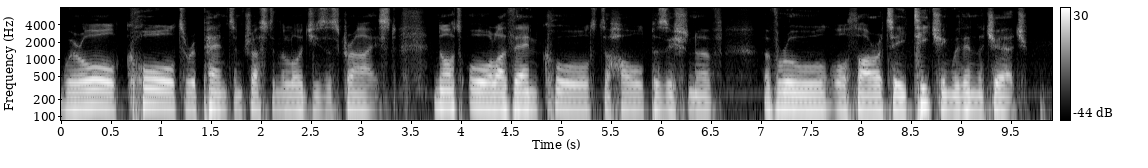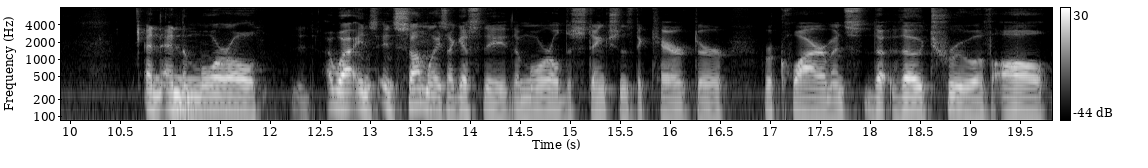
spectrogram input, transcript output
We're all called to repent and trust in the Lord Jesus Christ. Not all are then called to hold position of, of rule, authority, teaching within the church. And and the moral, well, in in some ways, I guess the the moral distinctions, the character requirements, the, though true of all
